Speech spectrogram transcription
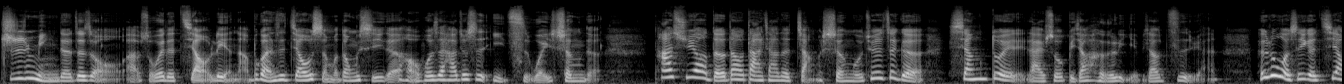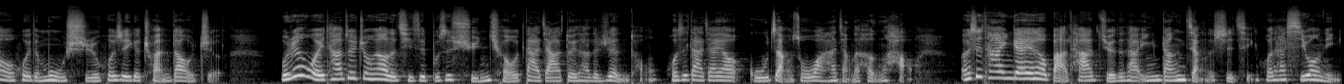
知名的这种啊所谓的教练啊，不管是教什么东西的哈，或者他就是以此为生的，他需要得到大家的掌声。我觉得这个相对来说比较合理，也比较自然。可如果是一个教会的牧师或是一个传道者，我认为他最重要的其实不是寻求大家对他的认同，或是大家要鼓掌说哇他讲得很好，而是他应该要把他觉得他应当讲的事情，或者他希望你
